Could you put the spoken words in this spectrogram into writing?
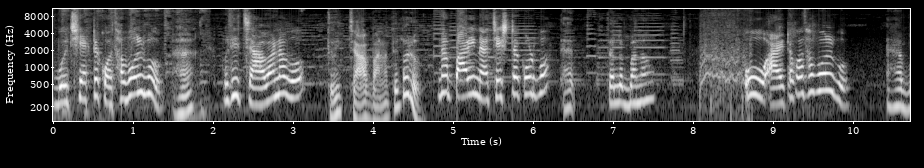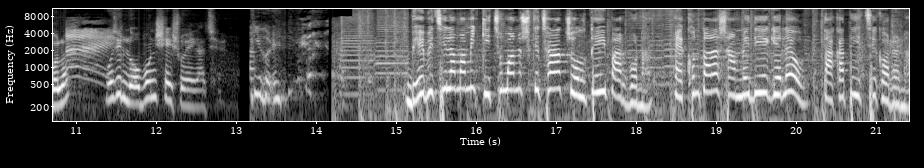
বলছি একটা কথা বলব? হ্যাঁ? বলছি চা বানাবো? তুমি চা বানাতে পারো? না পারি না চেষ্টা করব। হ্যাঁ তাহলে বানাও। ও আর একটা কথা বলব? হ্যাঁ বলো। বলছি লবণ শেষ হয়ে গেছে। ভেবেছিলাম আমি কিছু মানুষকে ছাড়া চলতেই পারব না। এখন তারা সামনে দিয়ে গেলেও তাকাতে ইচ্ছে করে না।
